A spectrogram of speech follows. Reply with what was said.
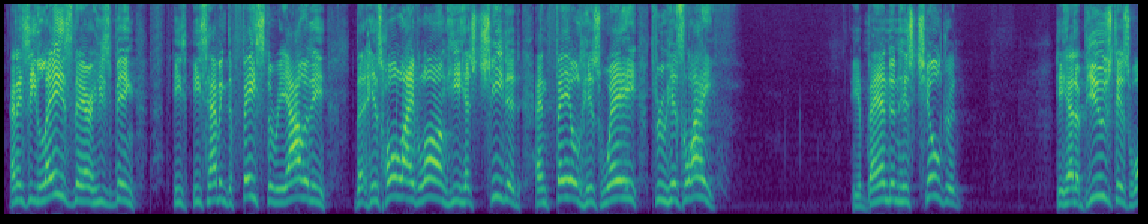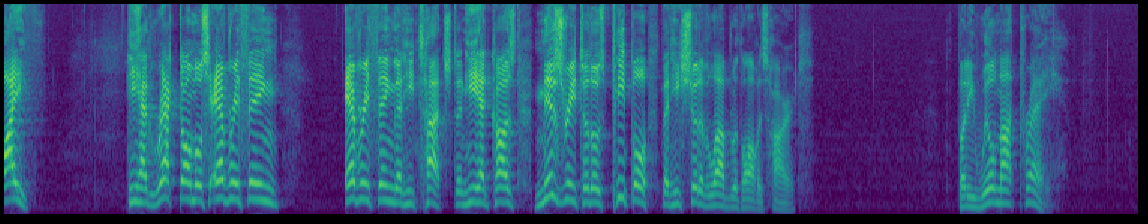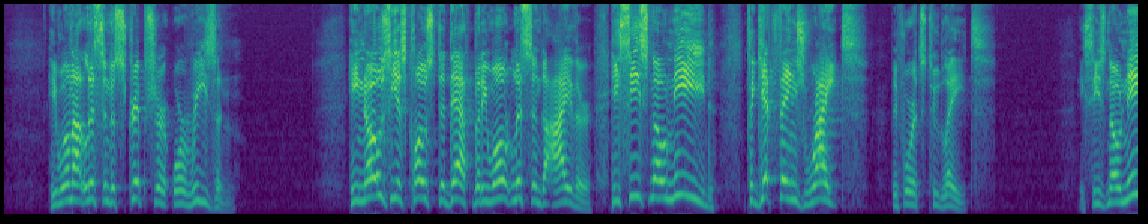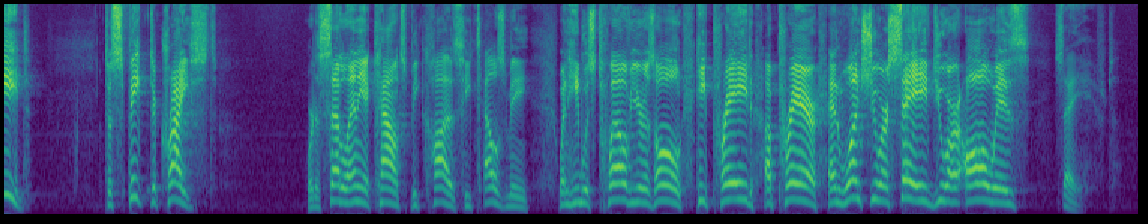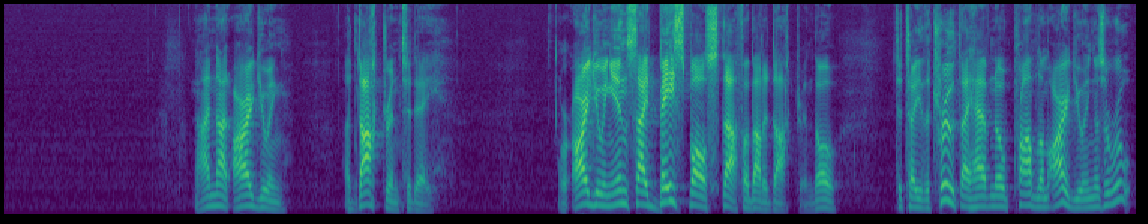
And as he lays there, he's being he's, he's having to face the reality that his whole life long he has cheated and failed his way through his life. He abandoned his children. He had abused his wife. He had wrecked almost everything, everything that he touched. And he had caused misery to those people that he should have loved with all his heart. But he will not pray. He will not listen to scripture or reason. He knows he is close to death, but he won't listen to either. He sees no need to get things right before it's too late. He sees no need to speak to Christ or to settle any accounts because he tells me when he was 12 years old, he prayed a prayer, and once you are saved, you are always saved. Now, I'm not arguing a doctrine today or arguing inside baseball stuff about a doctrine, though, to tell you the truth, I have no problem arguing as a rule.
